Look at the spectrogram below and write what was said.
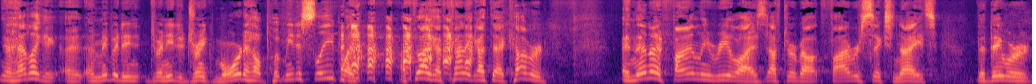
you know, I had like a, a maybe I didn't, do I need to drink more to help put me to sleep? Like, I feel like I've kind of got that covered. And then I finally realized after about five or six nights that they were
